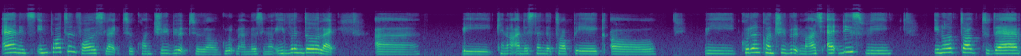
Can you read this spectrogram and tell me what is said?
And it's important for us like to contribute to our group members, you know, even though like uh we cannot understand the topic or we couldn't contribute much, at least we you know talk to them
